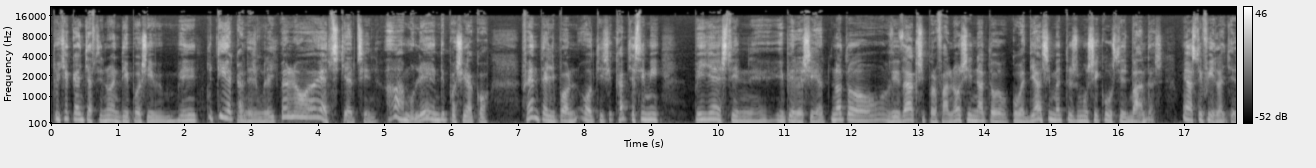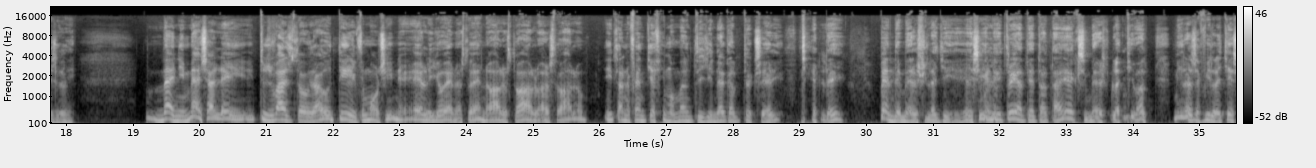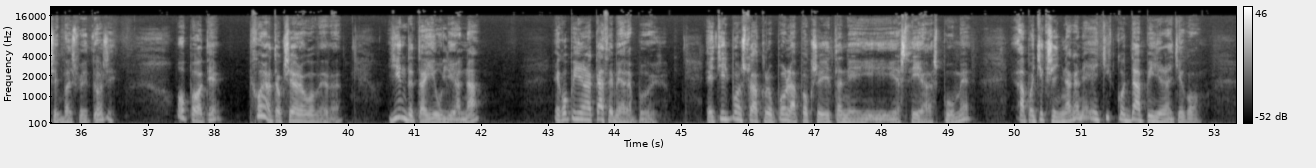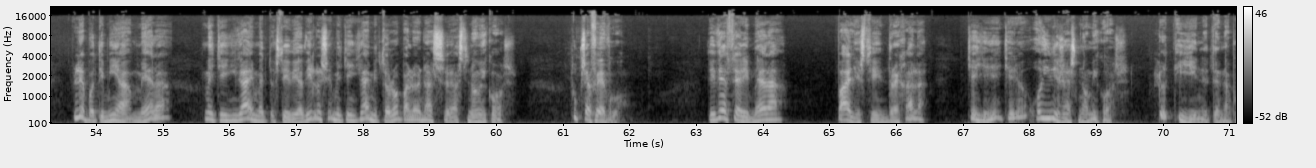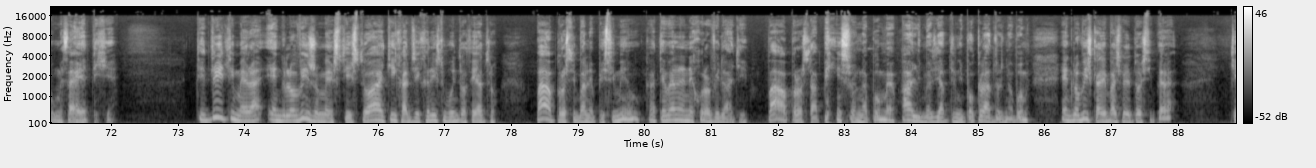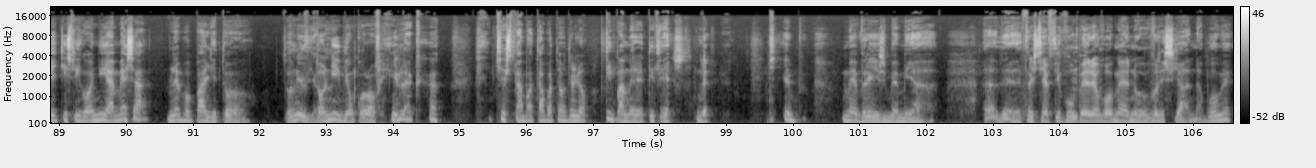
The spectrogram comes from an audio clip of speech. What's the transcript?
Του είχε κάνει και αυτήν εντύπωση. Ε, Τι έκανες μου λέει. Ε, Λέω έτσι και έτσι είναι. Α μου λέει εντυπωσιακό. Φαίνεται λοιπόν ότι σε κάποια στιγμή πήγε στην ε, υπηρεσία του να το διδάξει προφανώς ή να το κουβεντιάσει με τους μουσικούς της μπάντας. Με αστιφύλακες δηλαδή. Μπαίνει μέσα, λέει, τους βάζει το τραγούδι, τι ρυθμός είναι, έλεγε ο ένας το ένα, ο άλλος το άλλο, ο άλλος το άλλο. Ήταν φαίνεται και θυμωμένο τη γυναίκα του το ξέρει και λέει πέντε μέρες φυλακή. Εσύ λέει τρία τέταρτα, έξι μέρες φυλακή. Ο άλλος Μοίραζε φυλακές σε πάση περιπτώσει. Οπότε, χωρίς να το ξέρω εγώ βέβαια, γίνονται τα Ιουλιανά. Εγώ πήγαινα κάθε μέρα που είχα. Εκεί λοιπόν στο Ακροπόλ απόξω ήταν η, η αστεία ας πούμε. Από εκεί ξεκινάγανε, εκεί κοντά πήγαινα κι εγώ. Βλέπω τη μία μέρα με κυνηγάει με το, στη διαδήλωση με κυνηγάει με το ρόπαλο ένας αστυνομικός. Του ξεφεύγω. Τη δεύτερη μέρα πάλι στην τρεχάλα και, γίνει- και λέω ο ίδιος αστυνομικός. Λέω τι γίνεται να πούμε θα έτυχε. Την τρίτη μέρα εγκλωβίζομαι στη Στοάκη Χατζηχρήστου που είναι το θέατρο. Πάω προς την Πανεπιστημίου, κατεβαίνω ένα χωροφυλάκι. Πάω προς τα πίσω να πούμε, άλλη μεριά από την Ιπποκράτος να πούμε. Εγκλωβίστηκα εν πάση περιπτώσει εκεί πέρα και εκεί στη γωνία μέσα βλέπω πάλι το, Τον ίδιο, τον ναι. ίδιο χωροφύλακα και σταματάω τον του λέω τι πάμε ρε τι θες; Ναι. και με βρίζει με μια ε, δε- θρησκευτικού περιεχομένου βρισιά να πούμε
